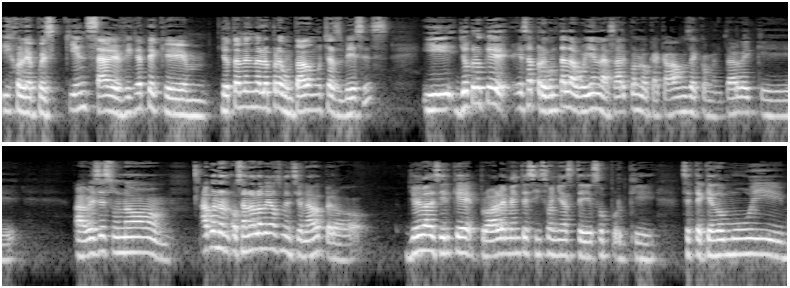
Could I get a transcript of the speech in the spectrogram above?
Híjole, pues quién sabe. Fíjate que mm, yo también me lo he preguntado muchas veces y yo creo que esa pregunta la voy a enlazar con lo que acabamos de comentar de que a veces uno... Ah, bueno, o sea, no lo habíamos mencionado, pero yo iba a decir que probablemente sí soñaste eso porque se te quedó muy,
